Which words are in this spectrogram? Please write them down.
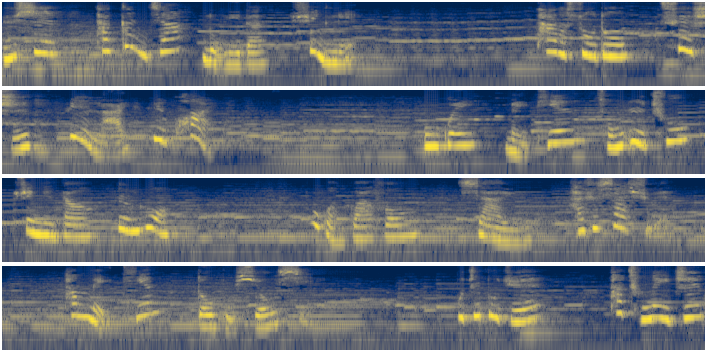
于是。他更加努力的训练，他的速度确实越来越快。乌龟每天从日出训练到日落，不管刮风、下雨还是下雪，它每天都不休息。不知不觉，它成了一只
